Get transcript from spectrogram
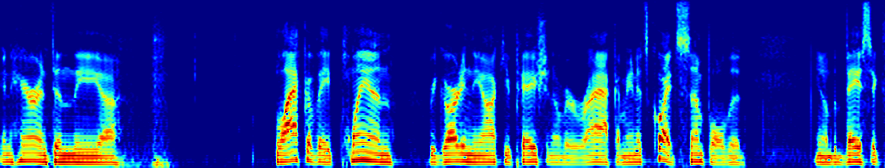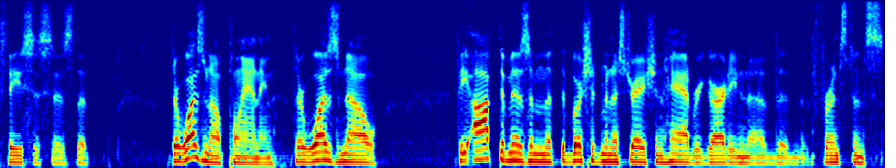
inherent in the uh, lack of a plan regarding the occupation of Iraq. I mean, it's quite simple that, you know, the basic thesis is that there was no planning. There was no the optimism that the Bush administration had regarding uh, the, for instance,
